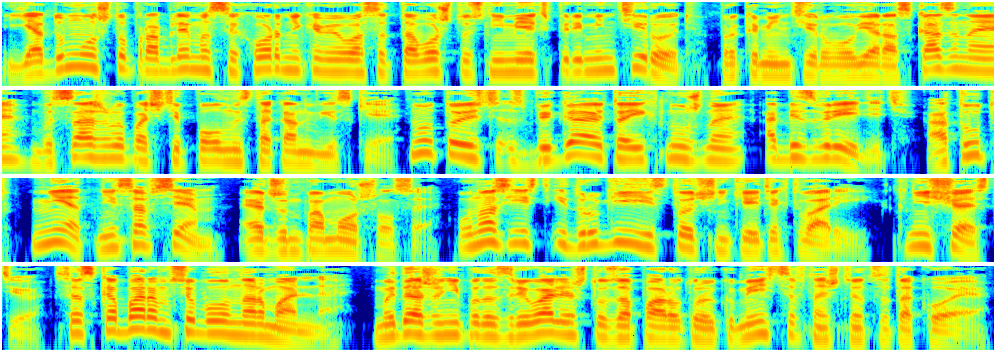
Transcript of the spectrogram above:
«Я думал, что проблемы с ихорниками у вас от того, что с ними экспериментируют», прокомментировал я рассказанное, высаживая почти полный стакан виски. Ну, то есть сбегают, а их нужно обезвредить. А тут... Нет, не совсем. Эджин поморщился. У нас есть и другие источники этих тварей. К несчастью, с Эскобаром все было нормально. Мы даже не подозревали, что за пару-тройку месяцев начнется такое.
